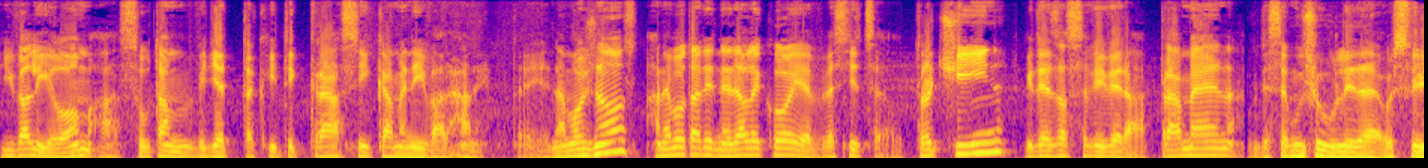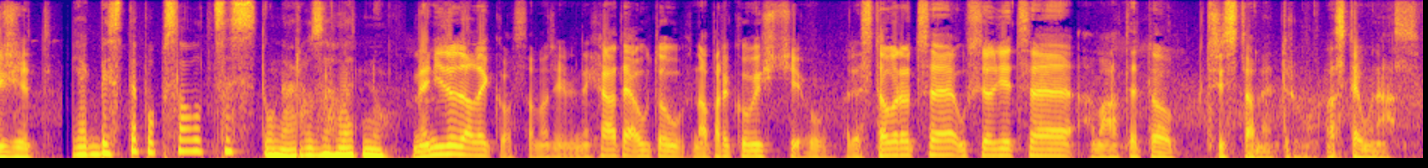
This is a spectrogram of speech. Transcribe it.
bývalý lom a jsou tam vidět takový ty krásný kamenný varhany. To je jedna možnost. A nebo tady nedaleko je vesnice Tročín, kde zase vyvěrá pramen, kde se můžou lidé osvěžit. Jak byste popsal cestu na rozhlednu? Není to daleko, samozřejmě. Necháte auto na parkovišti u restaurace, u silnice a máte to 300 metrů a jste u nás.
